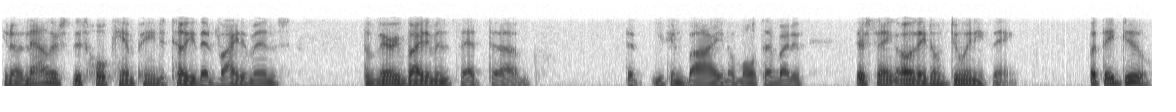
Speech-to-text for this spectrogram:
You know, now there's this whole campaign to tell you that vitamins, the very vitamins that um, that you can buy, you know, multivitamins, they're saying, oh, they don't do anything, but they do.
